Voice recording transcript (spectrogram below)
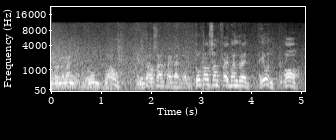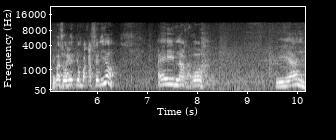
Ito naman. Room. Wow. Ganda. 2,500. 2,500. Ayun. Oh, di ba sulit yung bakasyon niyo? Ay, nako. Yan.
